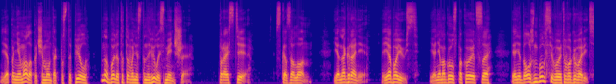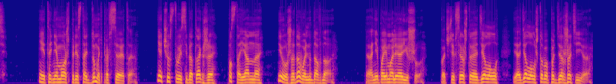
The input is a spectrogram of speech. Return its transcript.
Я понимала, почему он так поступил, но боль от этого не становилась меньше. «Прости», — сказал он. «Я на грани. Я боюсь. Я не могу успокоиться. Я не должен был всего этого говорить. И ты не можешь перестать думать про все это. Я чувствую себя так же, постоянно, и уже довольно давно. Они поймали Аишу. Почти все, что я делал, я делал, чтобы поддержать ее.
